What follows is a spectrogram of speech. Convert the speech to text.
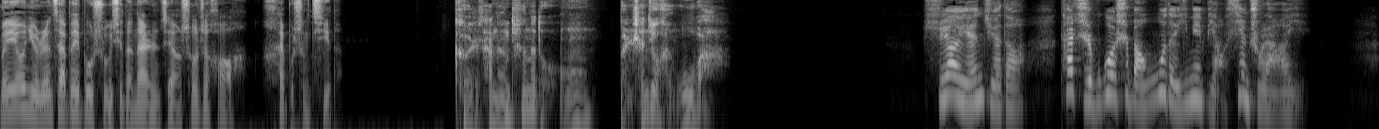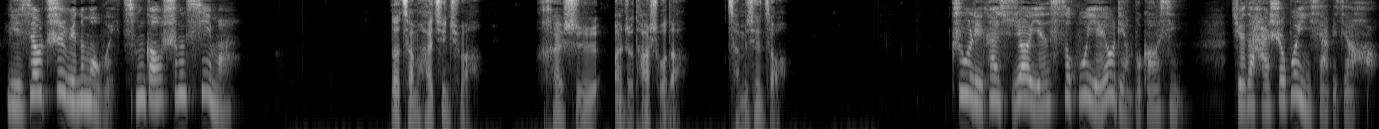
没有女人在被不熟悉的男人这样说之后还不生气的。可是他能听得懂，本身就很污吧？徐耀言觉得他只不过是把污的一面表现出来而已。李潇至于那么伪清高生气吗？那咱们还进去吗？还是按照他说的，咱们先走。助理看徐耀言似乎也有点不高兴，觉得还是问一下比较好。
